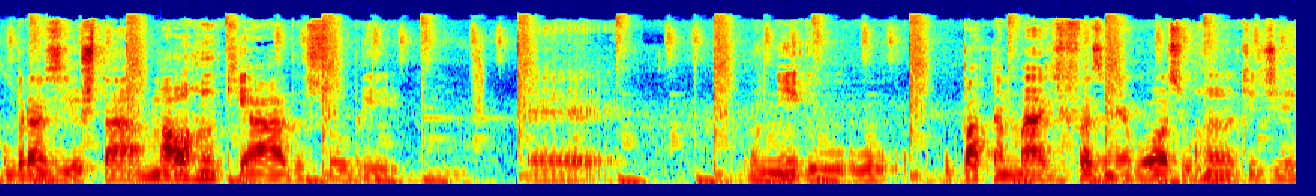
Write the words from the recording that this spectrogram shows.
o Brasil está mal ranqueado sobre é, o, o, o, patamar de fazer negócio, o ranking de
